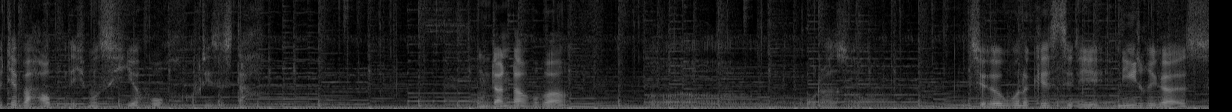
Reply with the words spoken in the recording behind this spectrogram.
Würde ja behaupten, ich muss hier hoch auf dieses Dach. Um dann darüber... äh, Oder so. Ist hier irgendwo eine Kiste, die niedriger ist?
